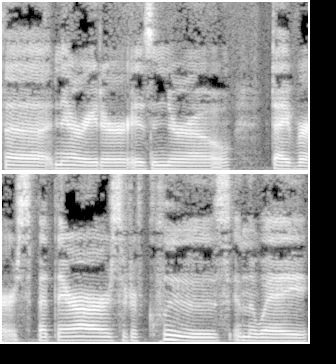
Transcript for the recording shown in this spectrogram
the narrator is neurodiverse, but there are sort of clues in the way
